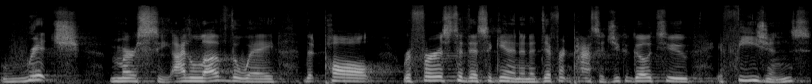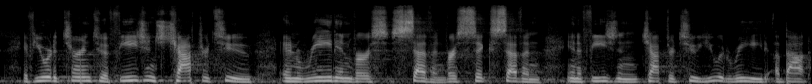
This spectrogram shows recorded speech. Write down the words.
rich mercy. I love the way that Paul refers to this again in a different passage. You could go to Ephesians, if you were to turn to Ephesians chapter 2 and read in verse 7, verse 6, 7 in Ephesians chapter 2, you would read about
